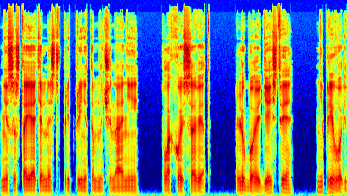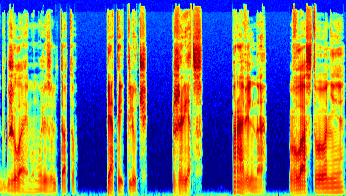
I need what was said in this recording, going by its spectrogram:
несостоятельность в предпринятом начинании, плохой совет. Любое действие не приводит к желаемому результату. Пятый ключ — жрец. Правильно. Властвование,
